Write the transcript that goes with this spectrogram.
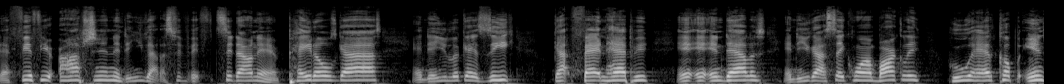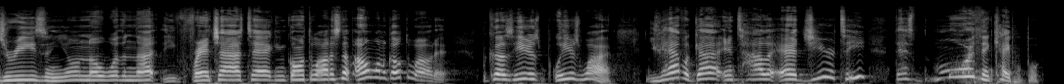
that fifth year option, and then you got to sit, sit down there and pay those guys, and then you look at Zeke, got fat and happy in, in, in Dallas, and then you got Saquon Barkley, who had a couple injuries, and you don't know whether or not he franchise tag and going through all this stuff. I don't want to go through all that. Because here's here's why. You have a guy in Tyler Allgeier T that's more than capable.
